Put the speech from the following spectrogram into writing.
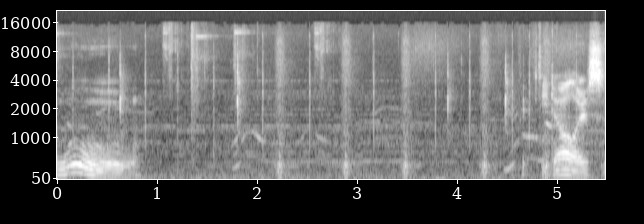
Ooh. Fifty dollars.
